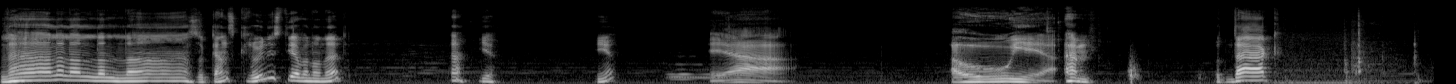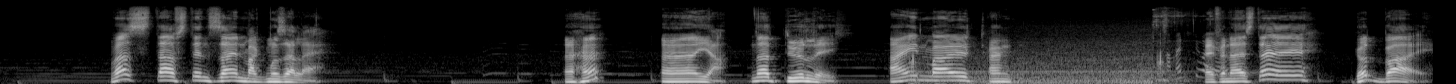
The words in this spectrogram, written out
La la la la la. So ganz grün ist die aber noch nicht. Ah, hier. Hier? Ja. Oh yeah. Ähm. Guten Tag. Was darf's denn sein, Mademoiselle? Aha. Äh, ja. Natürlich. Einmal tanken. Have a nice day. Goodbye.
